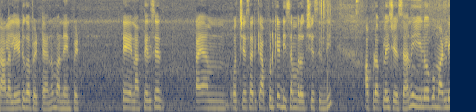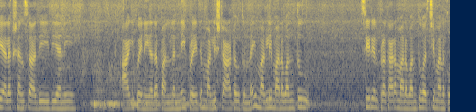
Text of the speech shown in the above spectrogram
చాలా లేటుగా పెట్టాను. మరి నేను పెట్టే నాకు తెలిసే టైం వచ్చేసరికి అప్పటికే డిసెంబర్ వచ్చేసింది. అప్పుడు అప్లై చేశాను. ఈలోపు మళ్ళీ ఎలక్షన్స్ అది ఇది అని ఆగిపోయినాయి కదా పనులన్నీ. ఇప్పుడైతే మళ్ళీ స్టార్ట్ అవుతున్నాయి. మళ్ళీ మన వంతు సీరియల్ ప్రకారం మన వంతు వచ్చి మనకు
